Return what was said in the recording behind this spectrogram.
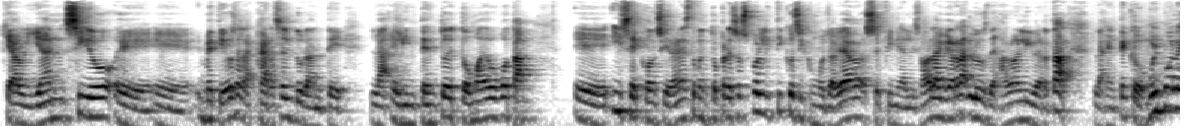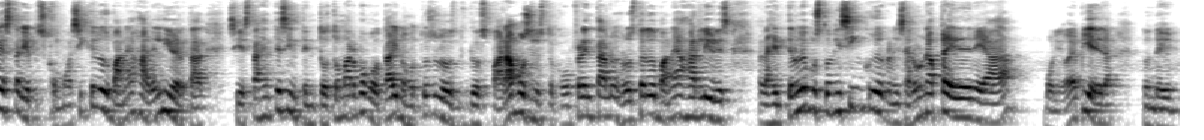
que habían sido eh, eh, metidos a la cárcel durante el intento de toma de Bogotá eh, y se consideran en este momento presos políticos y como ya había se finalizado la guerra, los dejaron en libertad. La gente quedó muy molesta y pues ¿cómo así que los van a dejar en libertad? Si esta gente se intentó tomar Bogotá y nosotros los, los paramos y nos tocó enfrentarnos, nosotros ustedes los van a dejar libres. A la gente no le gustó ni cinco y organizaron una pedreada boleo de piedra, donde,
